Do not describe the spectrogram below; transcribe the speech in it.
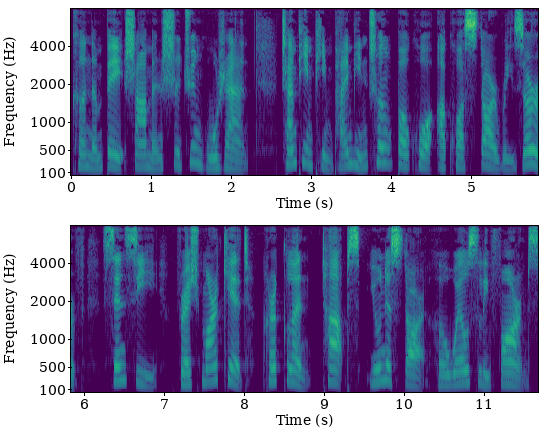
可能被沙门氏菌污染。产品品牌名称包括 Aquastar Reserve、Sensi。Fresh Market、Kirkland、Tops、Unistar 和 Wellesley Farms。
